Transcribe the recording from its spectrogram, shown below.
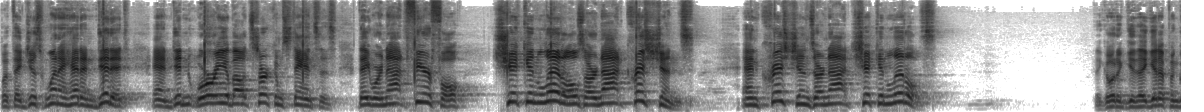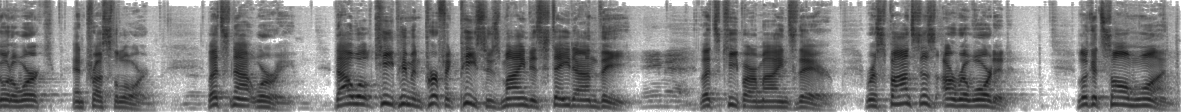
But they just went ahead and did it and didn't worry about circumstances. They were not fearful. Chicken littles are not Christians, and Christians are not chicken littles. They, go to, they get up and go to work and trust the Lord. Let's not worry. Thou wilt keep him in perfect peace whose mind is stayed on thee. Amen. Let's keep our minds there. Responses are rewarded. Look at Psalm 1.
